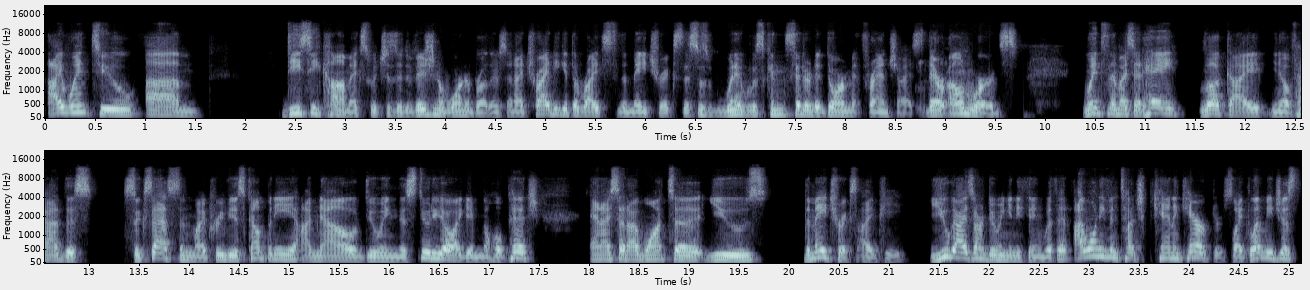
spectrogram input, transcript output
I went to um, DC Comics, which is a division of Warner Brothers, and I tried to get the rights to the Matrix. This is when it was considered a dormant franchise. Their own words. Went to them. I said, "Hey, look, I you know have had this success in my previous company. I'm now doing this studio. I gave them the whole pitch, and I said I want to use the Matrix IP." You guys aren't doing anything with it. I won't even touch canon characters. Like, let me just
